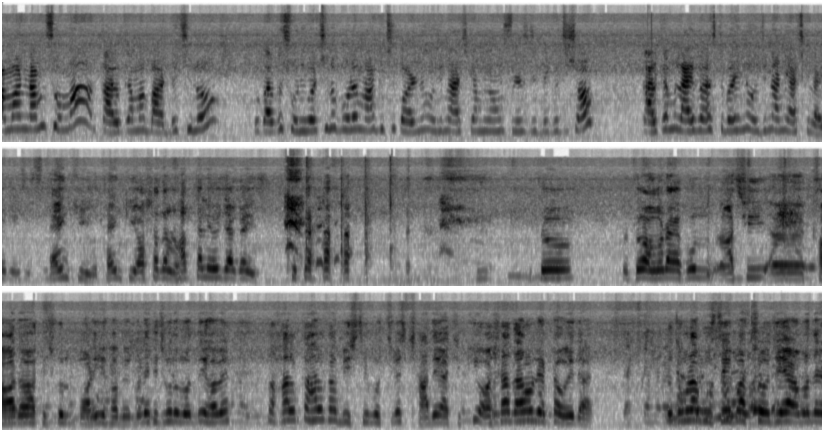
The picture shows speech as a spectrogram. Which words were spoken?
আমার নাম সোমা কালকে আমার বার্থডে ছিল। তো কালকে শনিবার ছিল বলে মা কিছু করেনি, ওই জন্য আজকে আমি আমার ফ্রেন্ডসদের দেখেছি সব। কালকে আমি লাইভে আসতে পারিনি, ওই জন্য আমি আজকে লাইভে এসেছি। থ্যাংক ইউ থ্যাংক ইউ অসাধারণ, হাততালি হয়ে যাক গাইস তো তো আমরা এখন আছি খাওয়া দাওয়া কিছুক্ষণ পরেই হবে মানে কিছুক্ষণের মধ্যেই হবে। তো হালকা হালকা বৃষ্টি পড়ছে, বেশ ছাদে আছি, কি অসাধারণ একটা ওয়েদার তো তোমরা বুঝতেই পারছ যে আমাদের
